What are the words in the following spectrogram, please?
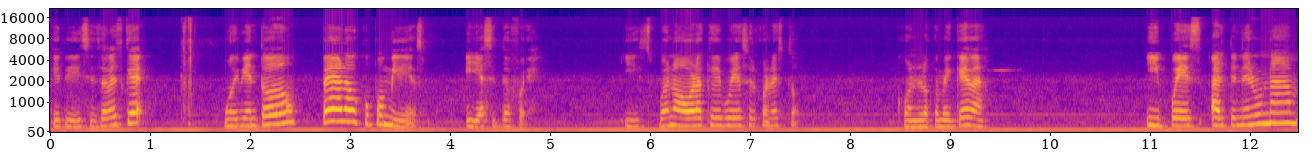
que te dice, ¿sabes qué? Muy bien todo, pero ocupo mi diezmo. Y ya se te fue. Y bueno, ¿ahora qué voy a hacer con esto? Con lo que me queda. Y pues al tener una,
